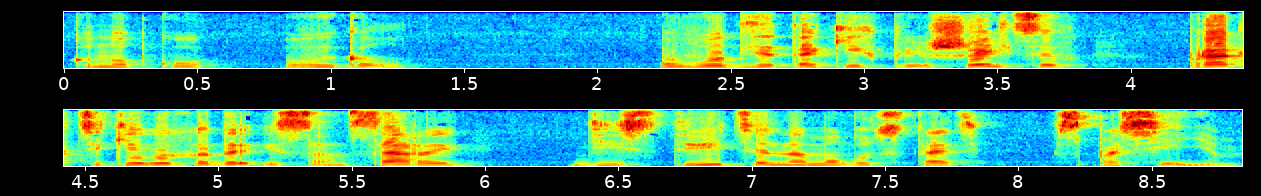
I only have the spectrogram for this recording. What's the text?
кнопку «выкол». Вот для таких пришельцев практики выхода из сансары действительно могут стать спасением.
